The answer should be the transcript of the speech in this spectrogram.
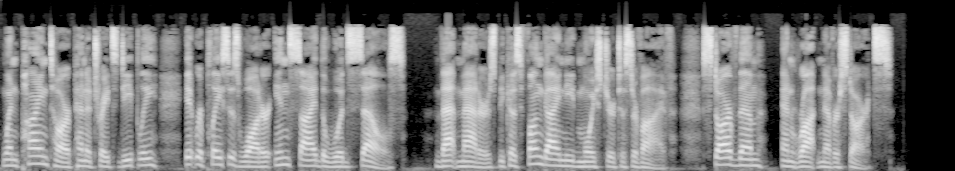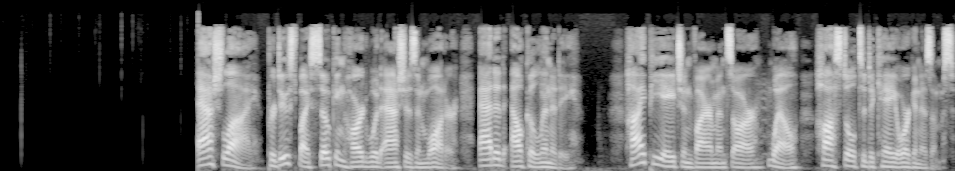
When pine tar penetrates deeply, it replaces water inside the wood's cells, that matters because fungi need moisture to survive. Starve them, and rot never starts. Ash lye, produced by soaking hardwood ashes in water, added alkalinity. High pH environments are, well, hostile to decay organisms.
